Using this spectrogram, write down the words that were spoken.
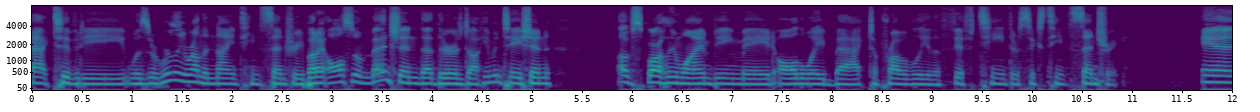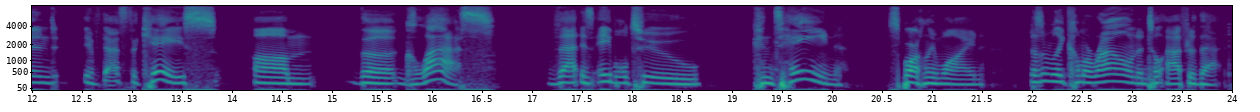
activity was really around the 19th century, but I also mentioned that there is documentation of sparkling wine being made all the way back to probably the 15th or 16th century. And if that's the case, um, the glass that is able to contain sparkling wine doesn't really come around until after that.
